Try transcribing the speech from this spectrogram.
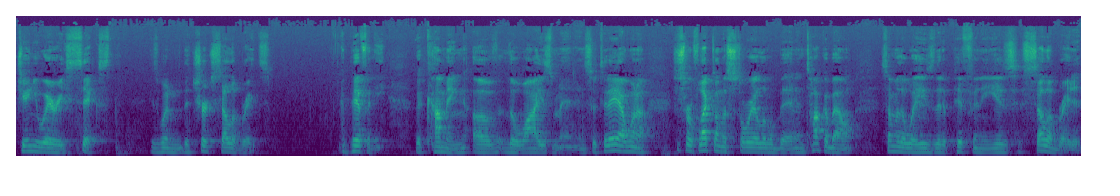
January 6th is when the church celebrates Epiphany, the coming of the wise men. And so today I want to just reflect on the story a little bit and talk about some of the ways that Epiphany is celebrated.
